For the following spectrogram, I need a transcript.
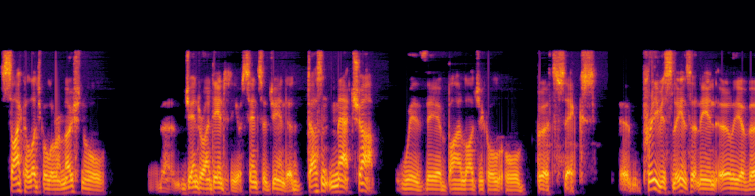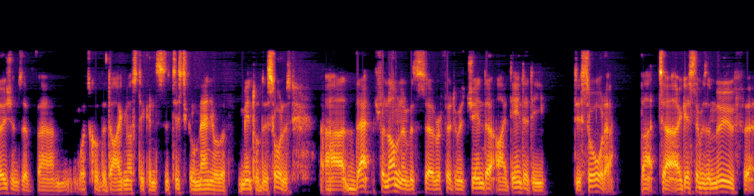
psychological or emotional uh, gender identity or sense of gender doesn't match up with their biological or birth sex. Uh, previously, and certainly in earlier versions of um, what's called the Diagnostic and Statistical Manual of Mental Disorders, uh, that phenomenon was uh, referred to as gender identity disorder. But uh, I guess there was a move, uh,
